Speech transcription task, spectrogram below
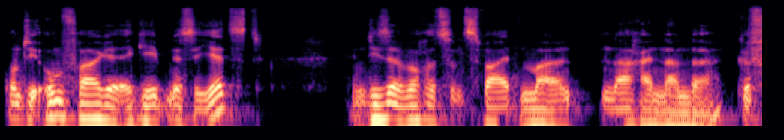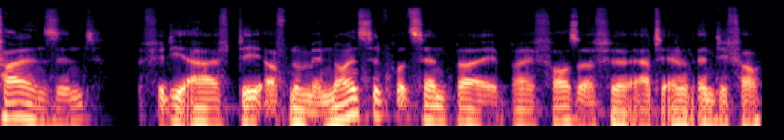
und die Umfrageergebnisse jetzt in dieser Woche zum zweiten Mal nacheinander gefallen sind für die AfD auf Nummer 19 Prozent bei, bei Forsa für RTL und NTV.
